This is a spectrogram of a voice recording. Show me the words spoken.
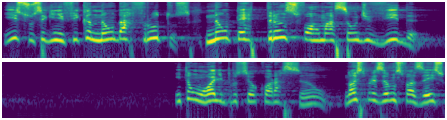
Isso significa não dar frutos, não ter transformação de vida. Então, olhe para o seu coração. Nós precisamos fazer isso,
